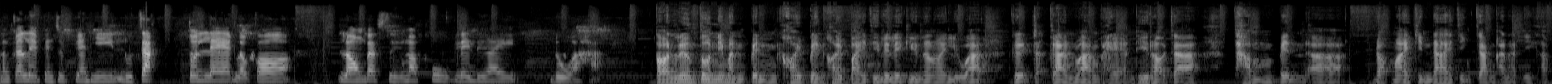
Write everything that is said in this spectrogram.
มันก็เลยเป็นจุดเปลี่ยนที่รู้จักต้นแรกแล้วก็ลองแบบซื้อมาปลูกเรื่อยๆดูอะค่ะ ตอนเริ่มต้นนี่มันเป็นค่อยเป็นค่อยไปทีละเล็กทีละน้อย หรือว่าเกิดจากการวางแผนที่เราจะทำเป็นอาดอกไม้กินได้จริงจังขนาดนี้ครับ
